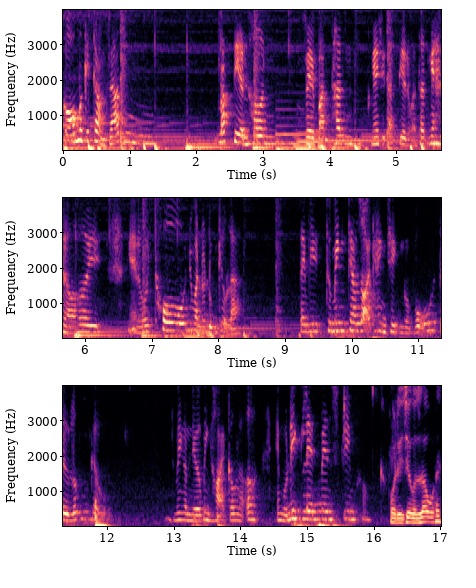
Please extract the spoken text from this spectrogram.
có một cái cảm giác đắt tiền hơn về bản thân. Nghe chữ đắt tiền về bản thân nghe nó hơi nghe nó hơi thô nhưng mà nó đúng kiểu là tại vì tụi mình theo dõi cái hành trình của Vũ từ lúc kiểu mình còn nhớ mình hỏi câu là ơ em có định lên mainstream không? Hồi đấy chưa có dâu đấy.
